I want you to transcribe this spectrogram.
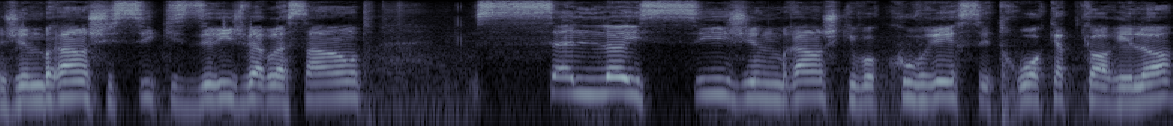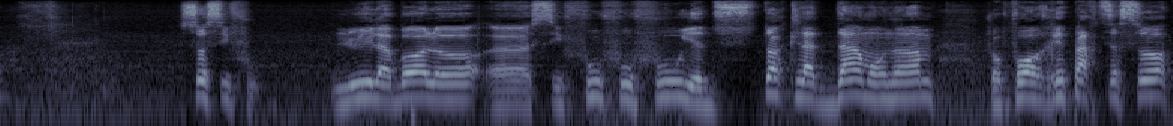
J'ai une branche ici qui se dirige vers le centre. Celle-là ici, j'ai une branche qui va couvrir ces 3-4 carrés-là. Ça, c'est fou. Lui, là-bas, là, c'est fou, fou, fou. Il y a du stock là-dedans, mon homme. Je vais pouvoir répartir ça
